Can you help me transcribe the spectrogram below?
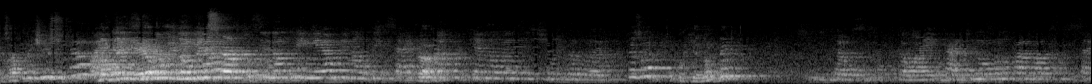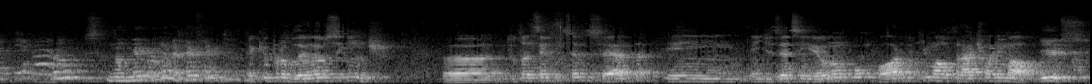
Exatamente isso. Então, Não aí tem erro e não tem certo. Se não tem erro e não tem certo, Claro. então por que não existe um problema? Exato, porque não tem. Então, então aí cai de novo no paradoxo do certo e errado. Não, não tem problema, é perfeito. É que o problema é o seguinte, ah, tu tá 100% certa em, em dizer assim, eu não concordo que maltrate um animal. Isso.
